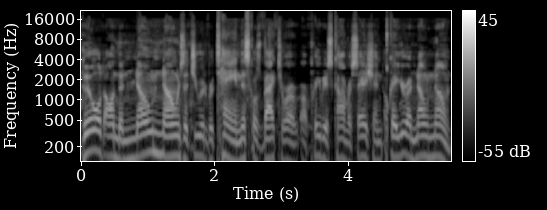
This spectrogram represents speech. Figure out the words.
build on the known knowns that you would retain. This goes back to our, our previous conversation. Okay, you're a known known.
